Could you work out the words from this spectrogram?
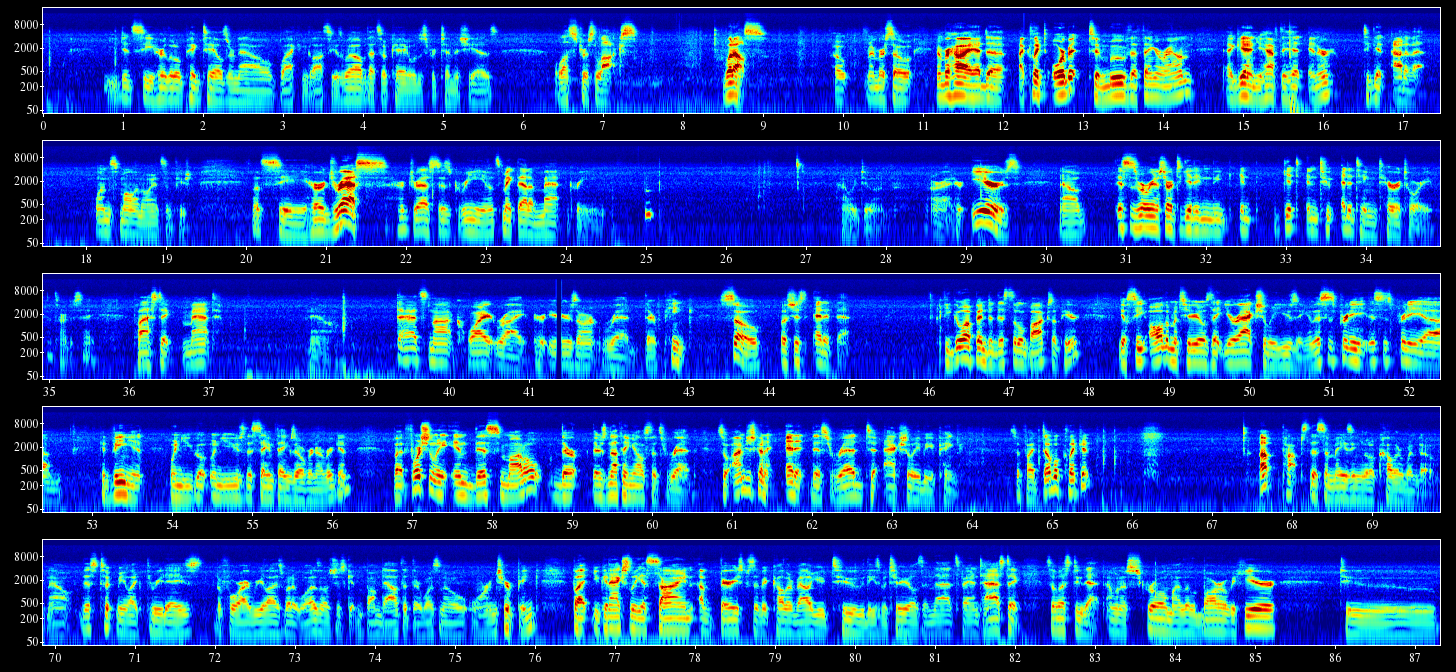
You did see her little pigtails are now black and glossy as well, but that's okay. We'll just pretend that she has lustrous locks. What else? Oh, remember, so remember how I had to, I clicked orbit to move the thing around? Again, you have to hit enter to get out of that. One small annoyance in Fusion. Let's see, her dress. Her dress is green. Let's make that a matte green. Boop. How we doing? All right, her ears. Now, this is where we're going to start to get in, the, in get into editing territory. That's hard to say. Plastic matte. Now, that's not quite right. Her ears aren't red. They're pink. So, let's just edit that. If you go up into this little box up here, you'll see all the materials that you're actually using. And this is pretty this is pretty um, convenient when you go when you use the same things over and over again. But fortunately in this model there there's nothing else that's red. So I'm just going to edit this red to actually be pink. So if I double click it, up pops this amazing little color window. Now, this took me like three days before I realized what it was. I was just getting bummed out that there was no orange or pink. But you can actually assign a very specific color value to these materials, and that's fantastic. So let's do that. I'm going to scroll my little bar over here to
